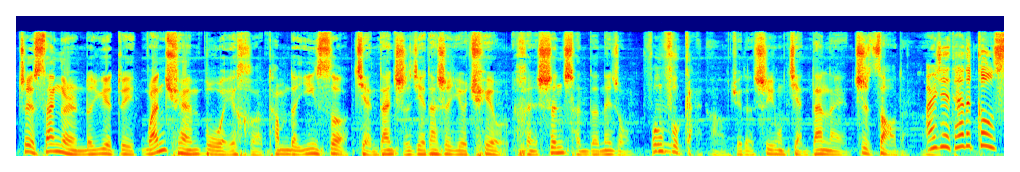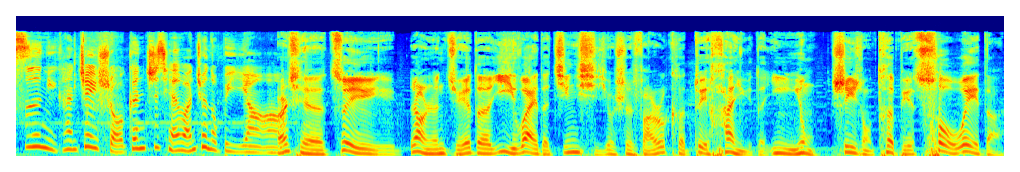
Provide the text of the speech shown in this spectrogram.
这三个人的乐队完全不违和，他们的音色简单直接，但是又却有很深沉的那种丰富感啊！我觉得是用简单来制造的，啊而且他的构思，你看这首跟之前完全都不一样啊。而且最让人觉得意外的惊喜就是法鲁克对汉语的应用是一种特别错位的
